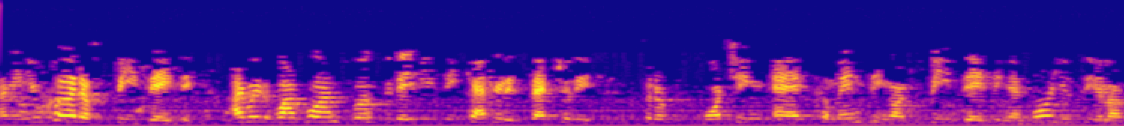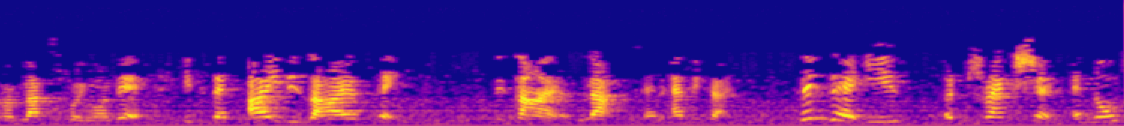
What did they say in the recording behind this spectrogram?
I mean, you've heard of speed dating. I once worked with ABC Catalyst actually sort of watching and commenting on speed dating and boy, you see a lot of lust going on there. It's that I desire sex, desire, lust, and appetite. Then there is attraction, and note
